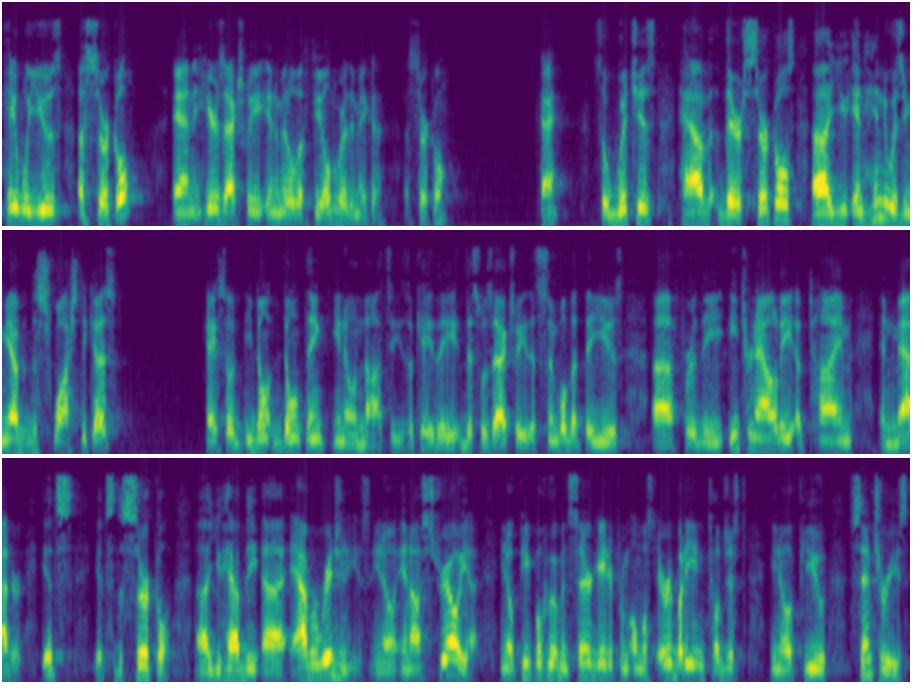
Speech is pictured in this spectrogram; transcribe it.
okay, will use a circle. And here's actually in the middle of the field where they make a, a circle. Okay? So witches have their circles. Uh, you, in Hinduism, you have the swastikas. Okay, so you don't don't think you know Nazis. Okay, they, this was actually the symbol that they use uh, for the eternality of time and matter. It's it's the circle. Uh, you have the uh, Aborigines. You know, in Australia, you know, people who have been segregated from almost everybody until just you know a few centuries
